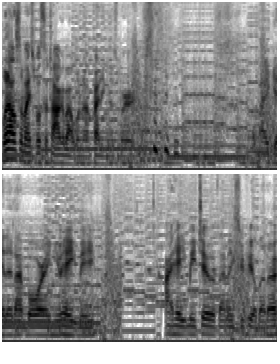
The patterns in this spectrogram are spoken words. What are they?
What else am I supposed to talk about when I'm fighting this bird? I get it, I'm boring, you hate me. I hate me too, if that makes you feel better.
